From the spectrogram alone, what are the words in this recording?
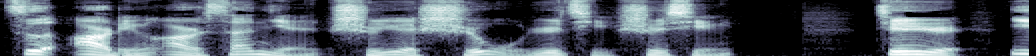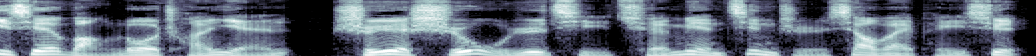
自二零二三年十月十五日起施行。今日，一些网络传言十月十五日起全面禁止校外培训，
